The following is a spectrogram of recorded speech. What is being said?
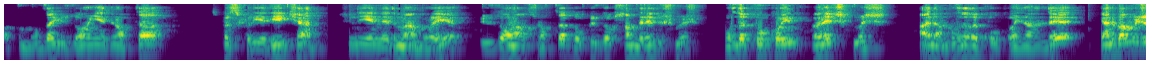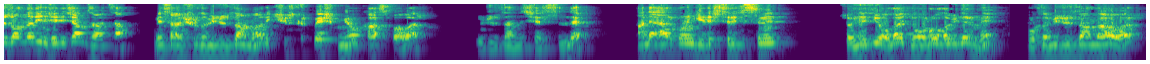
bakın burada %17.007 iken şimdi yeniledim ben burayı. %16.991'e düşmüş. Burada KuCoin öne çıkmış. Aynen burada da KuCoin önde. Yani ben bu cüzdanları inceleyeceğim zaten. Mesela şurada bir cüzdan var. 245 milyon kaspa var bu cüzdanın içerisinde. Hani Ergo'nun geliştiricisinin söylediği olay doğru olabilir mi? Burada bir cüzdan daha var.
